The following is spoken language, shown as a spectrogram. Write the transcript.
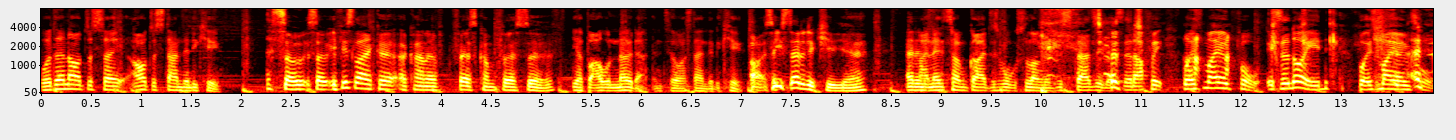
Well, then I'll just say I'll just stand in the queue. So, so if it's like a, a kind of first come first serve, Yeah, but I wouldn't know that until I stand in the queue. all right. So you stand in the queue, yeah, and then, And then some guy just walks along and just stands in there. And I think, well, it's my own fault. It's annoying, but it's my own fault.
